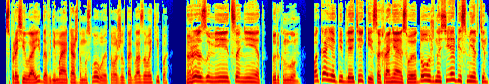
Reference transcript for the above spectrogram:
– спросила Аида, внимая каждому слову этого желтоглазого типа. «Разумеется, нет», — фыркнул он. «Пока я в библиотеке и сохраняю свою должность, я бессмертен.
